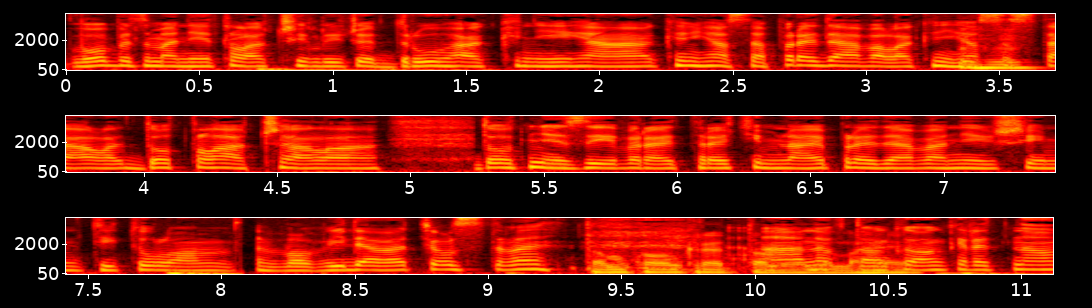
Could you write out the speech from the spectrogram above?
vôbec ma netlačili, že dru- druhá kniha. Kniha sa predávala, kniha uh-huh. sa mhm. stále dotláčala. Dodnes je vraj tretím najpredávanejším titulom vo vydavateľstve. V tom konkrétnom. Áno, v tom aj. konkrétnom.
